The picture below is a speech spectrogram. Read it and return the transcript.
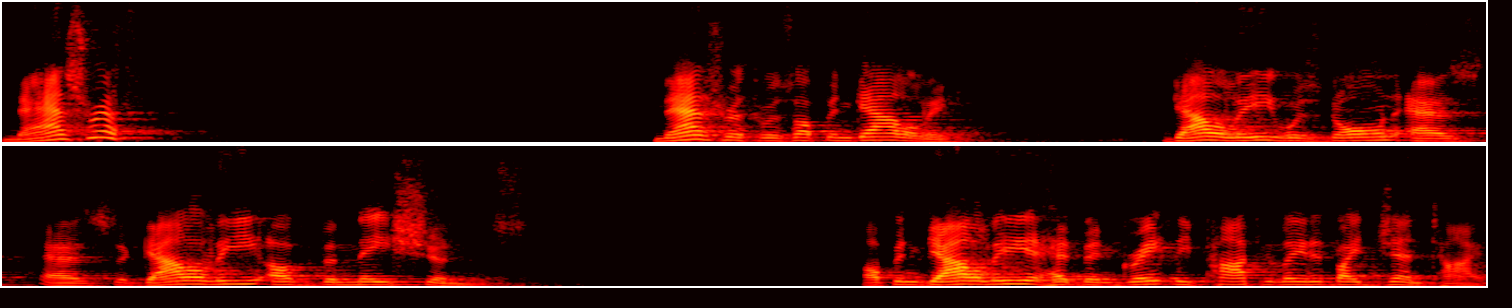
Nazareth? Nazareth was up in Galilee. Galilee was known as, as the Galilee of the nations. Up in Galilee, it had been greatly populated by Gentiles.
